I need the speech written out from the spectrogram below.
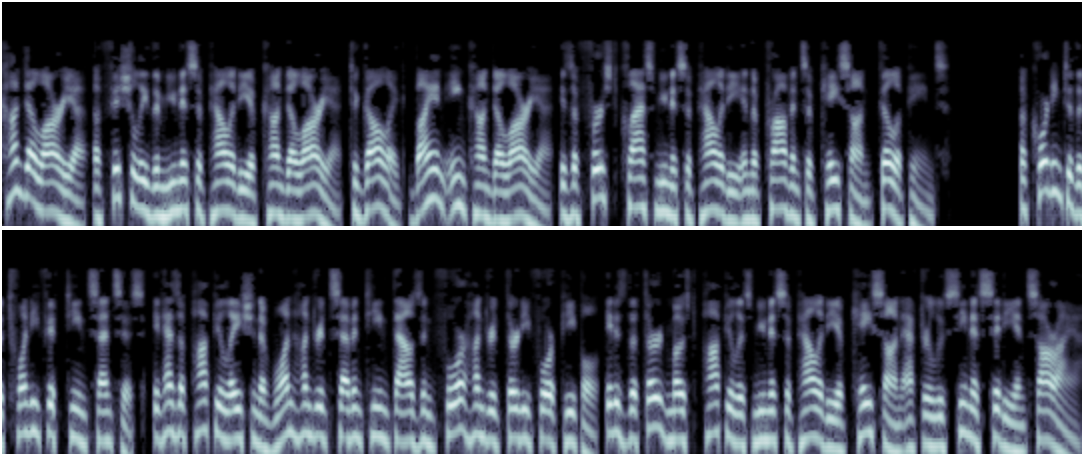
Candelaria, officially the municipality of Candelaria, Tagalog, Bayan ng Candelaria, is a first-class municipality in the province of Quezon, Philippines. According to the 2015 census, it has a population of 117,434 people. It is the third most populous municipality of Quezon after Lucena City and Sariaya.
